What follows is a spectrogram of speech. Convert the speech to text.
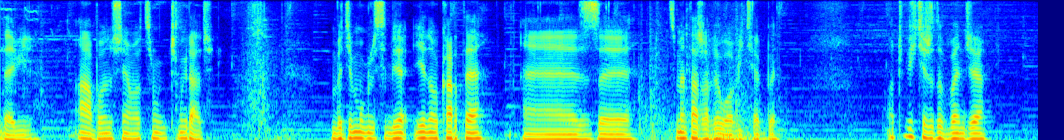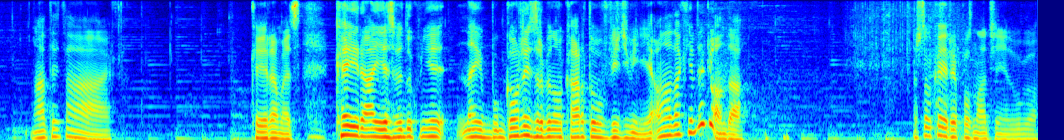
Debil. A, bo już nie ma czym, czym grać. Będziemy mogli sobie jedną kartę e, z cmentarza wyłowić jakby. Oczywiście, że to będzie... A ty tak. Keira Metz. Keira jest według mnie najgorzej zrobioną kartą w Wiedźminie. Ona tak nie wygląda. Zresztą Keirę poznacie niedługo.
